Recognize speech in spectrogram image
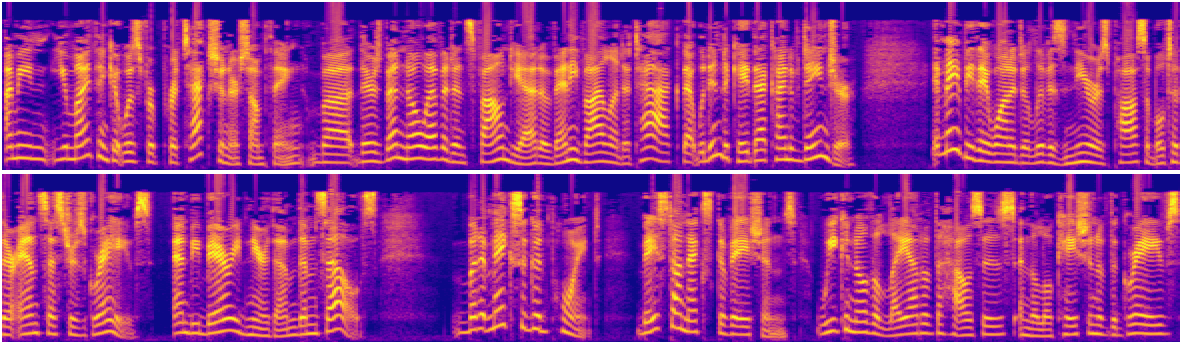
I mean, you might think it was for protection or something, but there's been no evidence found yet of any violent attack that would indicate that kind of danger. It may be they wanted to live as near as possible to their ancestors' graves and be buried near them themselves. But it makes a good point. Based on excavations, we can know the layout of the houses and the location of the graves,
